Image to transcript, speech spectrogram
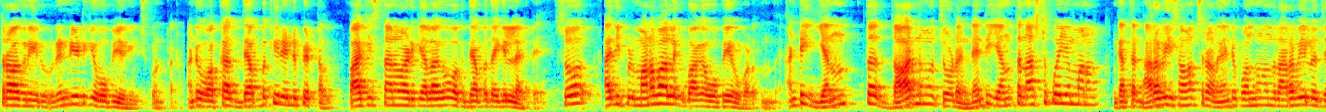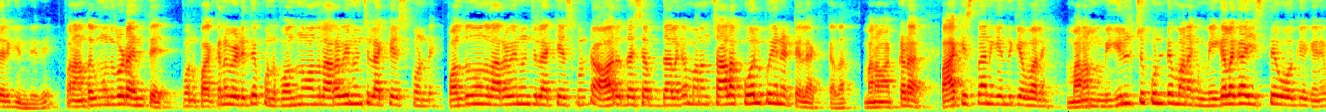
త్రాగునీరు రెండింటికి ఉపయోగించుకుంటారు. అంటే ఒక దెబ్బకి రెండు పిట్టలు. పాకిస్తాన్ వాడికి ఎలాగో ఒక దెబ్బ తగిలినట్టే. సో అది ఇప్పుడు మన వాళ్ళకి బాగా ఉపయోగపడుతుంది. అంటే ఎంత దారుణమో చూడండి. అంటే ఎంత నష్టపోయాం మనం? గత అరవై సంవత్సరాలు అంటే పంతొమ్మిది వందల అరవైలో జరిగింది ఇది. మన అంతకుముందు కూడా అంతే. కొన్ని పక్కన పెడితే కొన్ని పంతొమ్మిది వందల అరవై నుంచి లెక్కేసుకోండి. పంతొమ్మిది వందల అరవై నుంచి లెక్కేసుకుంటే ఆరు దశాబ్దాలుగా మనం చాలా కోల్పోయినట్టే లెక్క కదా. మనం అక్కడ పాకిస్తాన్కి ఎందుకు ఇవ్వాలి? మనం మిగిల్చుకుంటే మనకు మిగలగా ఇస్తే ఓకే కానీ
